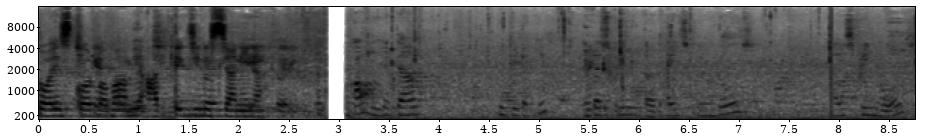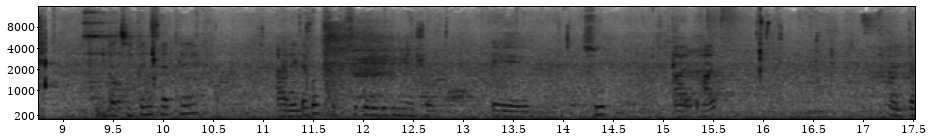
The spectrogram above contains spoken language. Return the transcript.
চয়েস কর বাবা আমি আর্ধেক জিনিস জানি না। এটা কুকিটা কি? এটা স্প্রিং থাই স্প্রিং রোজ থাই রোজ এটা চিকেন সাথে আর এটা তো সুপ সুপের এদিকে নিয়ে আসো। স্যুপ আর ভাত। এটা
